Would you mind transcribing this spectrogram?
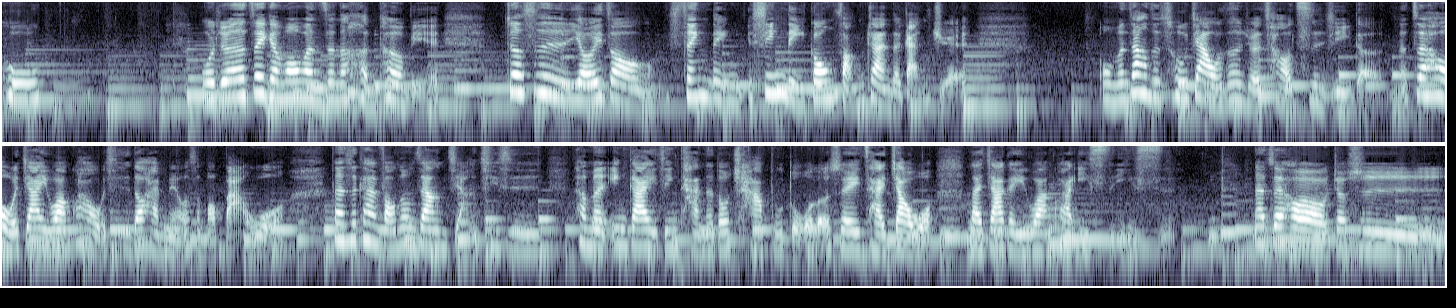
呼。我觉得这个 moment 真的很特别，就是有一种心灵心理攻防战的感觉。我们这样子出价，我真的觉得超刺激的。那最后我加一万块，我其实都还没有什么把握。但是看房仲这样讲，其实他们应该已经谈的都差不多了，所以才叫我来加个一万块，意思意思。那最后就是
